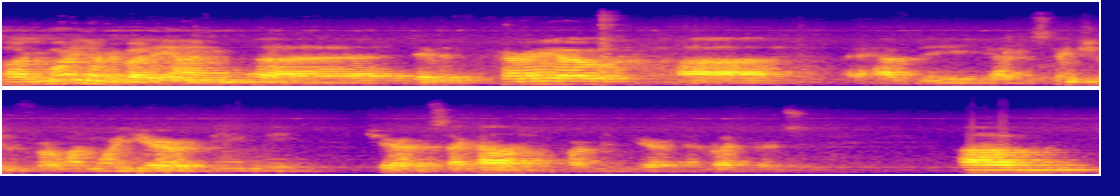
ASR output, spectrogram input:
Uh, good morning, everybody. I'm David Vicario. I have the distinction for one more year of being the chair of the psychology department here at Rutgers. Um,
